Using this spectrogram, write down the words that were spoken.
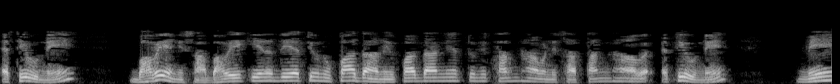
ඇති උනේ භවය නිසා භවය කියන දේ ඇති වුණු උපාදානය උපාදානයත් උනේ තණ්හාව නිසා තණ්හාව ඇති උනේ මේ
